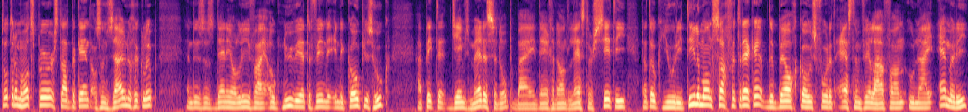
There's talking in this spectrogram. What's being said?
Tottenham Hotspur staat bekend als een zuinige club. En dus is Daniel Levi ook nu weer te vinden in de koopjeshoek. Hij pikte James Madison op bij degradant Leicester City, dat ook Yuri Tielemans zag vertrekken. De Belg koos voor het Aston Villa van Unai Emery.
